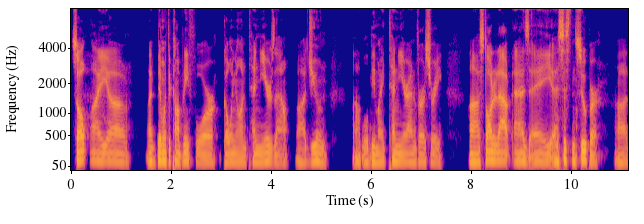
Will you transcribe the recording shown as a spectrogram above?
So I uh, I've been with the company for going on ten years now. Uh, June uh, will be my ten year anniversary. Uh, started out as a assistant super. Uh,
